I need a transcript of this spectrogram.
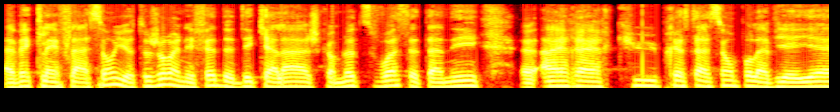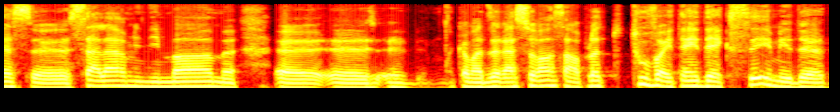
avec l'inflation, il y a toujours un effet de décalage. Comme là, tu vois cette année, euh, RRQ, prestation pour la vieillesse, euh, salaire minimum, euh, comment dire, assurance emploi, tout va être indexé, mais de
